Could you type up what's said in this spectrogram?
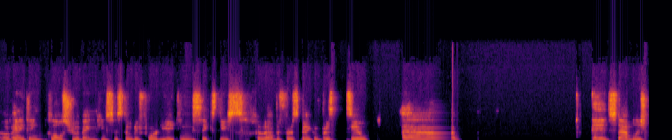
of anything close to a banking system before the 1860s. So we have the first Bank of Brazil uh, established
